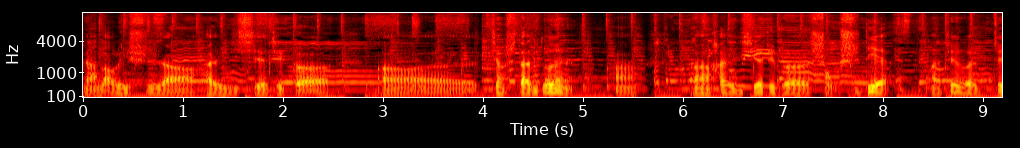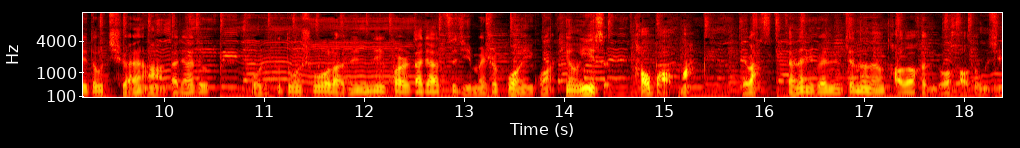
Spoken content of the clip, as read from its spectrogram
像劳力士啊，还有一些这个呃江诗丹顿啊，呃还有一些这个首饰店啊，这个这都全啊，大家就我就不多说了，那那块大家自己没事逛一逛，挺有意思。淘宝嘛，对吧？在那里边真的能淘到很多好东西。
